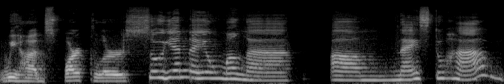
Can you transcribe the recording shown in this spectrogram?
we had sparklers, So, yan na yung mga um, nice to have,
